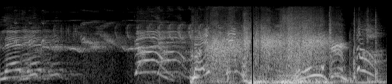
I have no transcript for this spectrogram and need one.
Let it go! 冒険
